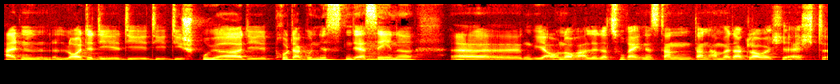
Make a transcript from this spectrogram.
alten Leute, die, die, die, die Sprüher, die Protagonisten der mhm. Szene äh, irgendwie auch noch alle dazu rechnest, dann, dann haben wir da, glaube ich, echt äh,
